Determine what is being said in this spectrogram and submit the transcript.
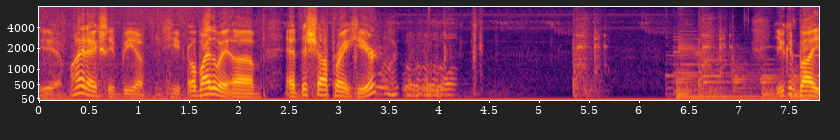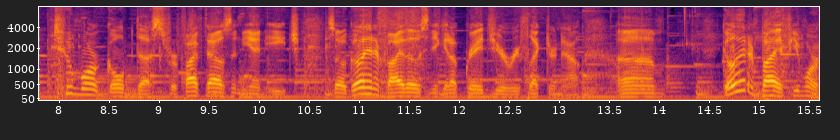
Yeah, it might actually be up in here. Oh, by the way, um, at this shop right here, you can buy two more gold dusts for 5,000 yen each. So go ahead and buy those and you can upgrade your reflector now. Um, Go ahead and buy a few more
